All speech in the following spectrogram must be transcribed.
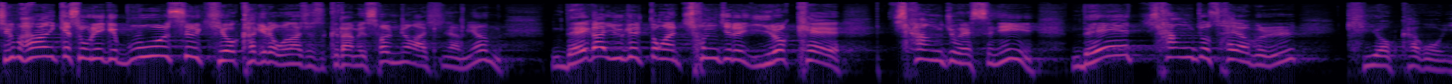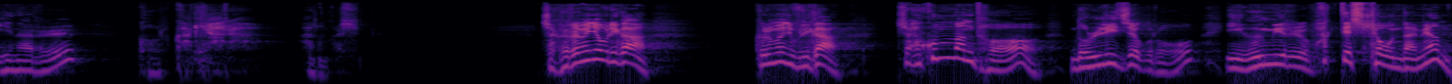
지금 하나님께서 우리에게 무엇을 기억하기를 원하셔서 그 다음에 설명하시냐면 내가 6일 동안 천지를 이렇게 창조했으니 내 창조 사역을 기억하고 이 날을 거룩하게 하라 하는 것입니다. 자, 그러면 우리가 그러면 우리가 조금만 더 논리적으로 이 의미를 확대시켜 본다면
